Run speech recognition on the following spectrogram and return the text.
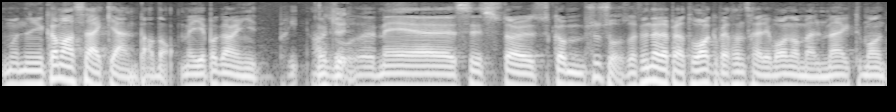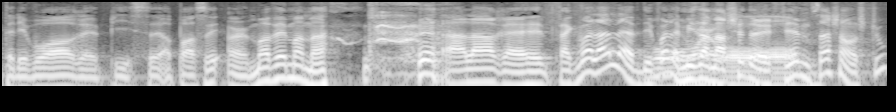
il a commencé à Cannes, pardon, mais il n'a pas gagné de prix. en Ok. tout. Euh, Mais euh, c'est c'est un, c'est comme c'est ça, c'est un film de répertoire que personne ne serait allé voir normalement, que tout le monde est allé voir, euh, puis ça a passé un mauvais moment. Alors, fait que voilà, là, des fois la mise en marché d'un film, ça change tout.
